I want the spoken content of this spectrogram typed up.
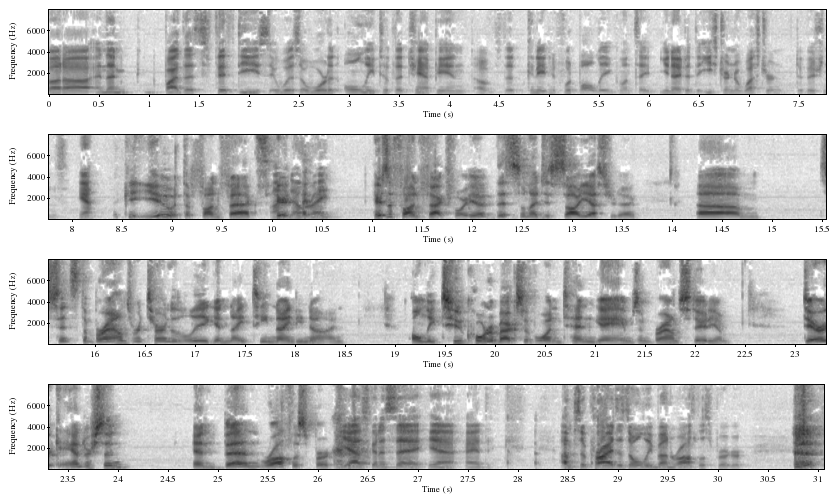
But uh, and then by the 50s, it was awarded only to the champion of the Canadian Football League once they united the Eastern and Western divisions. Yeah, Look at you with the fun facts. I know, right? Here's a fun fact for you. This one I just saw yesterday. Um, since the Browns returned to the league in 1999, only two quarterbacks have won 10 games in Brown Stadium Derek Anderson and Ben Roethlisberger. Yeah, I was gonna say. Yeah, I had to, I'm surprised it's only Ben Roethlisberger. That's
